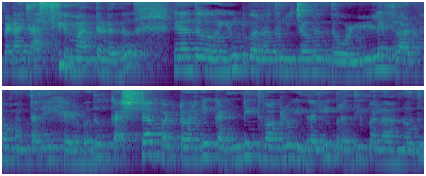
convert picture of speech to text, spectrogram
ಬೇಡ, ಜಾಸ್ತಿ ಮಾತಾಡೋದು. ಇನ್ನೊಂದು ಯೂಟ್ಯೂಬ್ ಅನ್ನೋದು ನಿಜವಾಗ್ಲೂ ಒಂದು ಒಳ್ಳೆ ಪ್ಲಾಟ್ಫಾರ್ಮ್ ಅಂತಲೇ ಹೇಳ್ಬೋದು. ಕಷ್ಟಪಟ್ಟವ್ರಿಗೆ ಖಂಡಿತವಾಗ್ಲೂ ಇದರಲ್ಲಿ ಪ್ರತಿಫಲ ಅನ್ನೋದು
